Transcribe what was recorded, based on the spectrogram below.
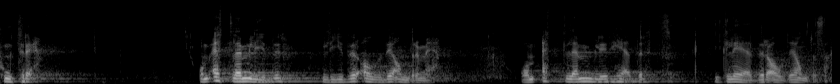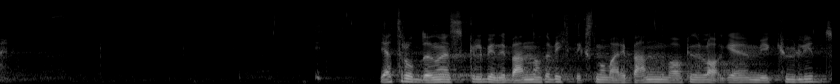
Punkt tre. Om ett lem lider, lider alle de andre med. Om ett lem blir hedret, gleder alle de andre seg. Jeg trodde når jeg skulle begynne i band, at det viktigste med å være i band var å kunne lage mye kul lyd.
